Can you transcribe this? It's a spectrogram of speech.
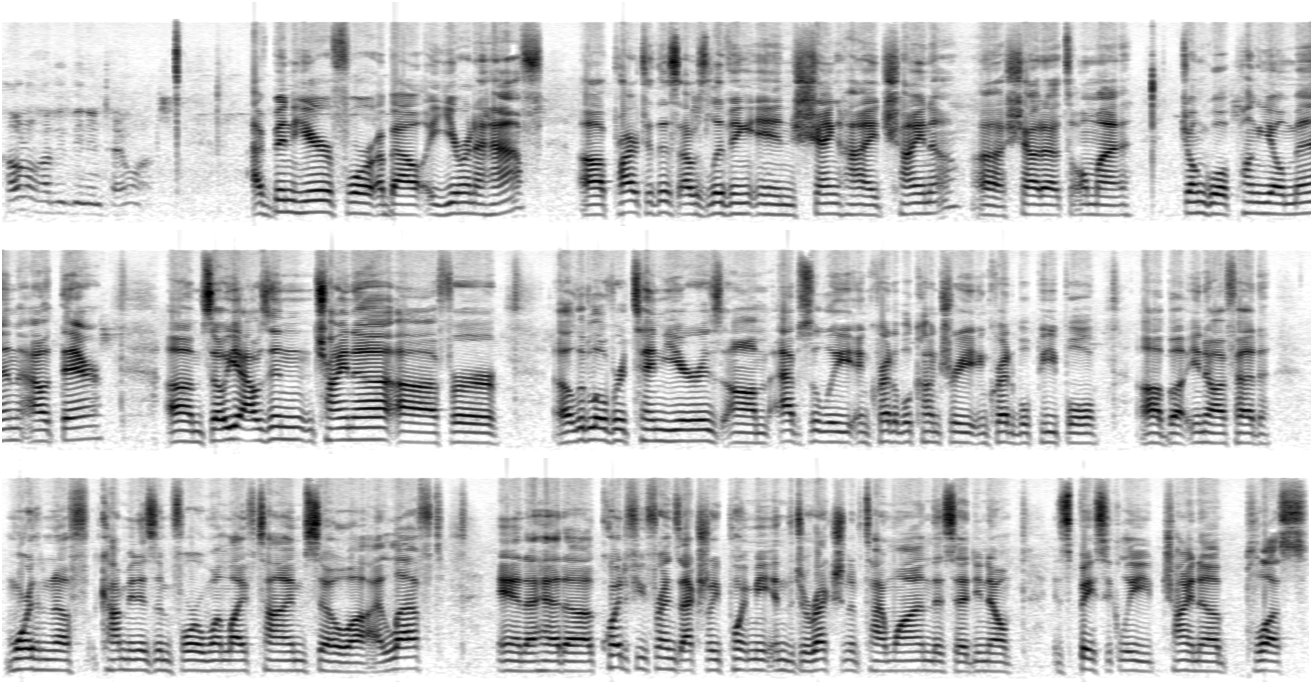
How long have you been in Taiwan? I've been here for about a year and a half. Uh, prior to this, I was living in Shanghai, China. Uh, shout out to all my Zhongguo Pengyou men out there. Um, so, yeah, I was in China uh, for a little over 10 years. Um, absolutely incredible country, incredible people. Uh, but, you know, I've had more than enough communism for one lifetime, so uh, I left. And I had uh, quite a few friends actually point me in the direction of Taiwan. They said, you know, it's basically China plus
